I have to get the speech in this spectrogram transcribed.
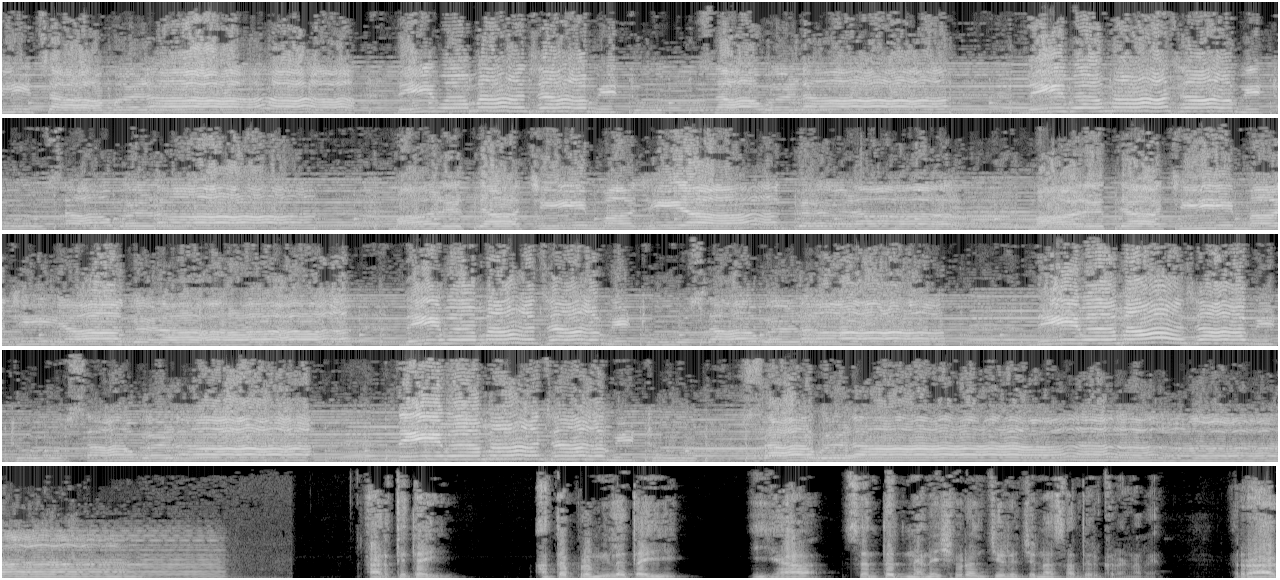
भक्तीचा मळा. देव माझा विठू सावळा. देव माझा विठू सावळा. मारत्याची माझी आगळा. मारत्याची माझी आगळा. देव माझा विठू सावळा. सावळा. देव माझा विठू सावळा. आरतीताई आता प्रमिलाताई ह्या संत ज्ञानेश्वरांची रचना सादर करणार आहेत. राग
